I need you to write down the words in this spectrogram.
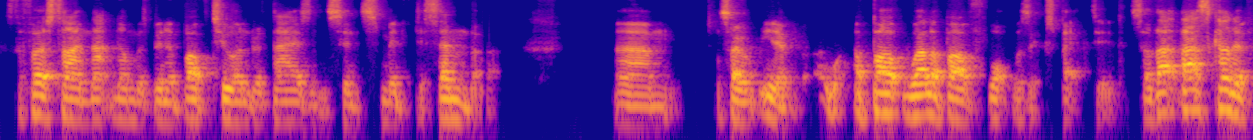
it's the first time that number's been above 200,000 since mid-December. Um, so you know, about well above what was expected. So that that's kind of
